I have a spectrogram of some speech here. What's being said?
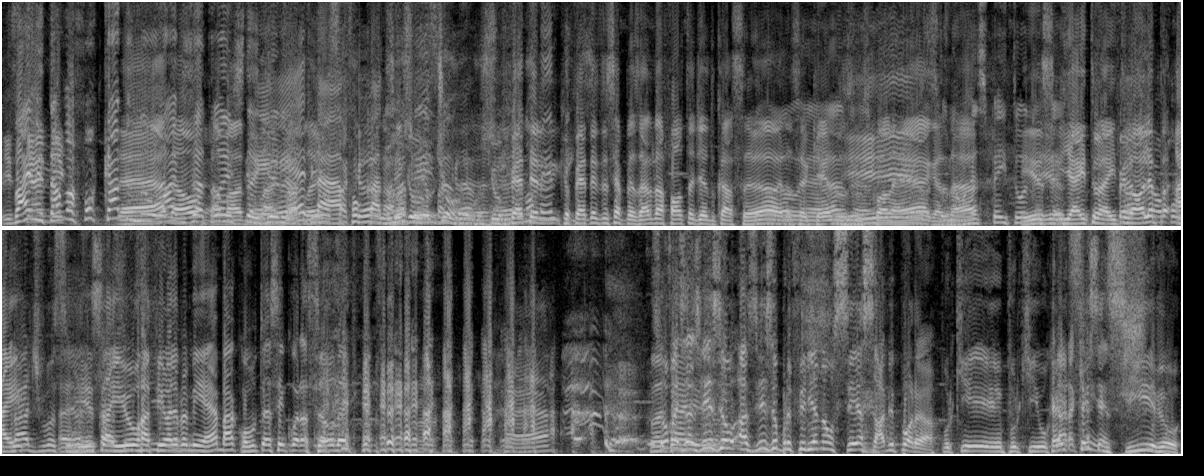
isso Vai, que é ele tava amigo. focado É, no Lives tava- aqui, né? É, Ele é tá sacana, focado no é vídeo. sacana. Que o, Fetter, que o Fetter disse, apesar da falta de educação, não, sei o que, dos, dos isso, colegas, não né? respeitou, Isso, gente? e aí tu, aí tu olha pra, aí, de você, é, Isso tá aí o Rafinha olha pra mim, é, bah, como tu é sem coração, né? Só, mas aí- às vezes, eu, às vezes eu preferia não ser, sabe, Porã? Porque, porque o cara que é sensível,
